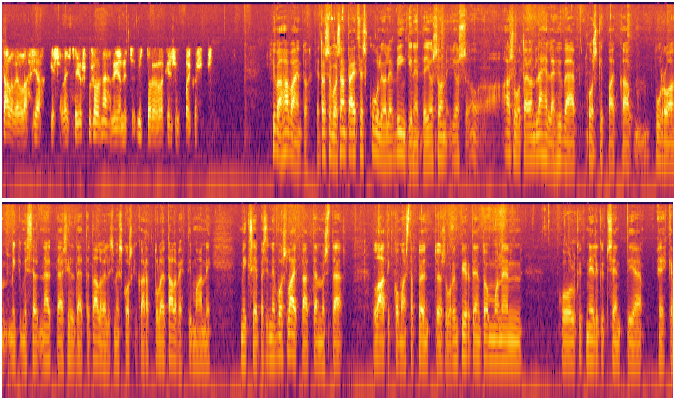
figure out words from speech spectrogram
talvella ja kesällä sitten joskus on nähnyt ja nyt, nyt todellakin sen paikassa. Hyvä havainto. Ja tuossa voisi antaa itse asiassa kuulijoille vinkin, että jos, on, jos asuu tai on lähellä hyvää koskipaikkaa, puroa, missä näyttää siltä, että talvella esimerkiksi koskikarat tulee talvehtimaan, niin mikseipä sinne voisi laittaa tämmöistä laatikkomaista pönttöä, suurin piirtein tuommoinen 30-40 senttiä ehkä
